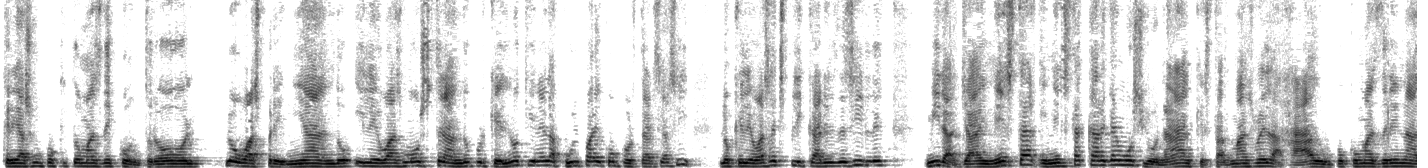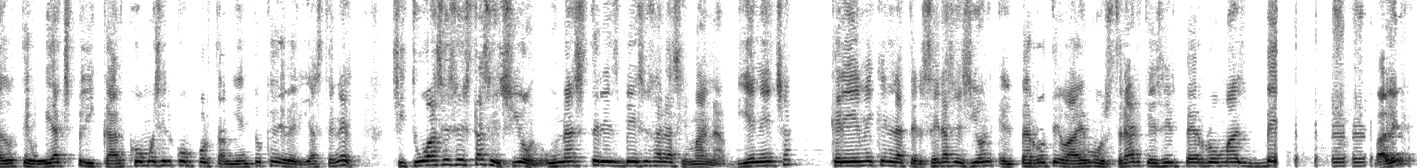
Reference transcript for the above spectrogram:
creas un poquito más de control, lo vas premiando y le vas mostrando, porque él no tiene la culpa de comportarse así. Lo que le vas a explicar es decirle, mira, ya en esta, en esta carga emocional, que estás más relajado, un poco más drenado, te voy a explicar cómo es el comportamiento que deberías tener. Si tú haces esta sesión unas tres veces a la semana, bien hecha, créeme que en la tercera sesión el perro te va a demostrar que es el perro más bello. ¿Vale?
